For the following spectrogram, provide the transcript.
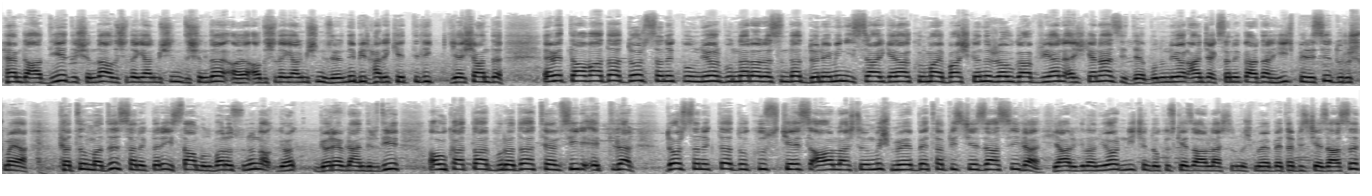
hem de adliye dışında alışılagelmişin dışında e, alışılagelmişin üzerinde bir hareketlilik yaşandı. Evet davada 4 sanık bulunuyor. Bunlar arasında dönemin İsrail Genelkurmay Başkanı Rav Gabriel Eşkenazi de bulunuyor. Ancak sanıklardan hiçbirisi duruşmaya katılmadı. Sanıkları İstanbul Barosu'nun gö- görevlendirdiği avukatlar burada temsil ettiler. 4 sanıkta 9 kez ağırlaştırılmış müebbet hapis cezasıyla yargılanıyor. Niçin 9 kez ağırlaştırılmış müebbet hapis cezası?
